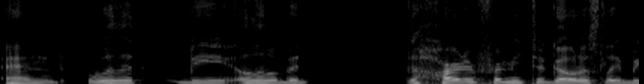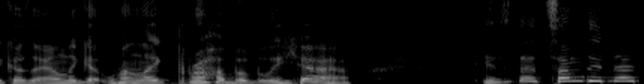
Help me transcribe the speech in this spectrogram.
And will it be a little bit harder for me to go to sleep because I only get one leg? probably? Yeah. Is that something that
